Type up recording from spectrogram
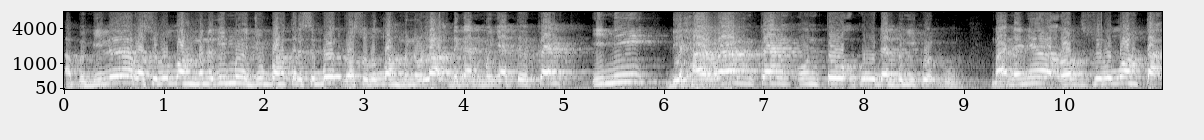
Apabila Rasulullah menerima jubah tersebut, Rasulullah menolak dengan menyatakan ini diharamkan untukku dan pengikutku. Maknanya Rasulullah tak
